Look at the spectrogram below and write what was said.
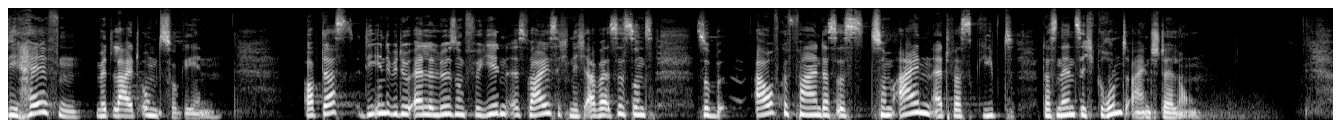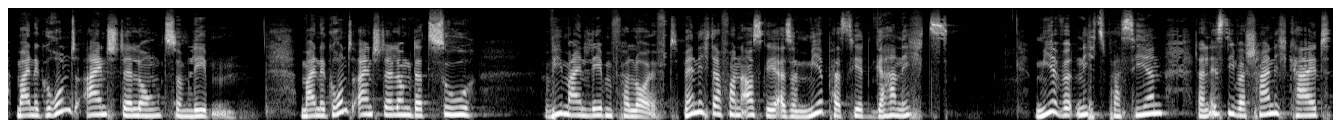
die helfen, mit Leid umzugehen. Ob das die individuelle Lösung für jeden ist, weiß ich nicht, aber es ist uns so aufgefallen, dass es zum einen etwas gibt, das nennt sich Grundeinstellung. Meine Grundeinstellung zum Leben. Meine Grundeinstellung dazu, wie mein Leben verläuft. Wenn ich davon ausgehe, also mir passiert gar nichts, mir wird nichts passieren, dann ist die Wahrscheinlichkeit,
